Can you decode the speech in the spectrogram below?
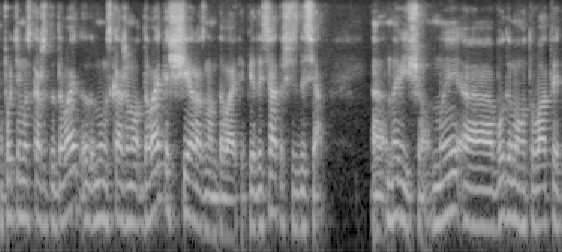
А потім ми скажете, давай ми скажемо, давайте ще раз нам давайте 50 і 60. Е, Навіщо ми е, будемо готувати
